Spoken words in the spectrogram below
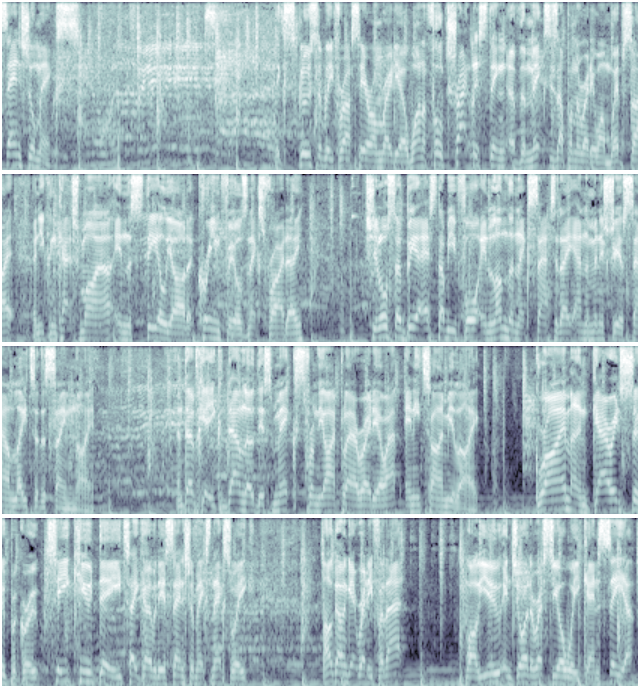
Essential Mix. exclusively for us here on Radio 1. A full track listing of the mix is up on the Radio 1 website, and you can catch Maya in the Steel Yard at Creamfields next Friday. She'll also be at SW4 in London next Saturday and the Ministry of Sound later the same night. And don't forget, you can download this mix from the iPlayer radio app anytime you like. Grime and Garage Supergroup TQD take over the Essential Mix next week. I'll go and get ready for that while you enjoy the rest of your weekend. See ya.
